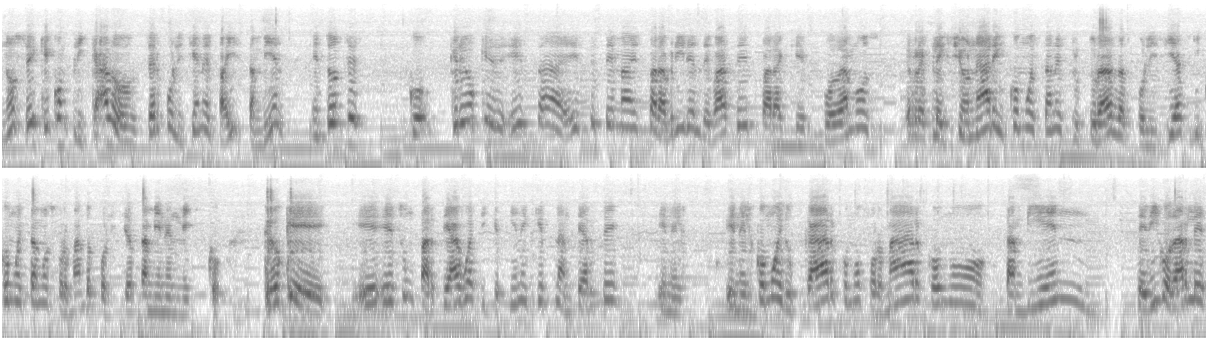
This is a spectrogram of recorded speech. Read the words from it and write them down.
no sé, qué complicado ser policía en el país también. Entonces, creo que esta, este tema es para abrir el debate, para que podamos reflexionar en cómo están estructuradas las policías y cómo estamos formando policías también en México. Creo que eh, es un parteaguas y tiene que plantearse en el, en el cómo educar, cómo formar, cómo también, te digo, darles,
